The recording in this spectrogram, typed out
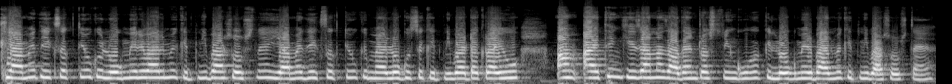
क्या मैं देख सकती हूँ कि लोग मेरे बारे में कितनी बार सोचते हैं, या मैं देख सकती हूँ कि मैं लोगों से कितनी बार टकराई हूँ? आई थिंक ये जानना ज़्यादा इंटरेस्टिंग होगा कि लोग मेरे बारे में कितनी बार सोचते हैं।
